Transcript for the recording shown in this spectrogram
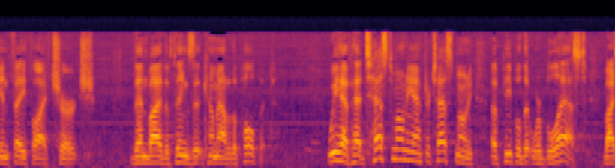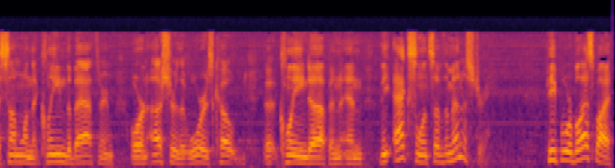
in Faith Life Church than by the things that come out of the pulpit. We have had testimony after testimony of people that were blessed by someone that cleaned the bathroom or an usher that wore his coat uh, cleaned up and, and the excellence of the ministry. People were blessed by it.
